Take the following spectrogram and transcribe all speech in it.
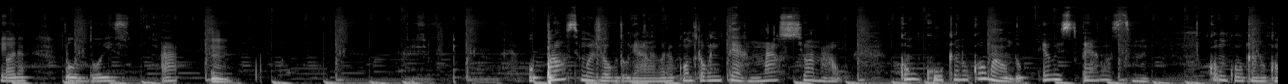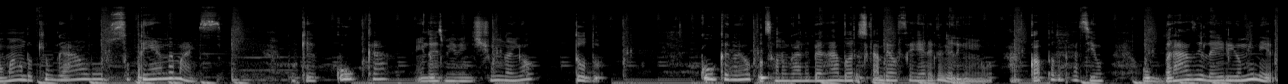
fora por 2 a 1. O próximo jogo do Galo agora é contra o Internacional, com Cuca no comando. Eu espero assim, com Cuca no comando, que o Galo surpreenda mais. Porque Cuca em 2021 ganhou tudo. Cuca ganhou posição no lugar Libertadores, Cabel Ferreira ganhou. Ele ganhou a Copa do Brasil, o Brasileiro e o Mineiro.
